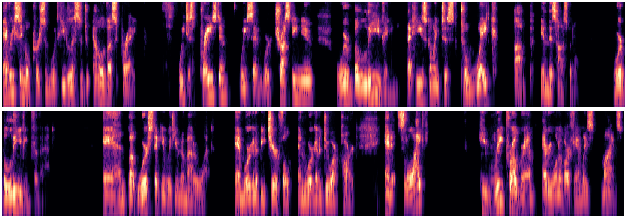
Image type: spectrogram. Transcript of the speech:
every single person would he listen to all of us pray we just praised him. We said, We're trusting you. We're believing that he's going to, to wake up in this hospital. We're believing for that. And, but we're sticking with you no matter what. And we're going to be cheerful and we're going to do our part. And it's like he reprogrammed every one of our family's minds.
